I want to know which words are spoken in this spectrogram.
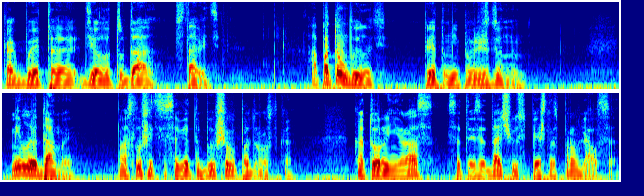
Как бы это дело туда вставить, а потом вынуть, при этом неповрежденным. Милые дамы, послушайте совета бывшего подростка, который не раз с этой задачей успешно справлялся.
